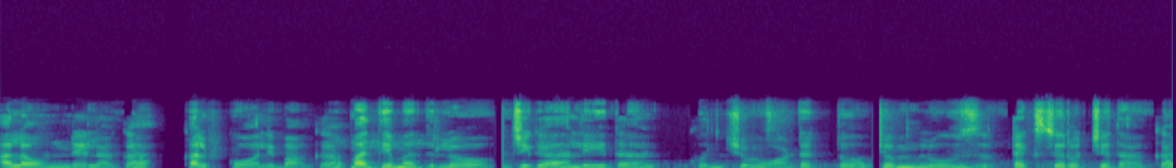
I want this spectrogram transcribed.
అలా ఉండేలాగా కలుపుకోవాలి బాగా. మధ్య మధ్యలో మజ్జిగ లేదా కొంచెం వాటర్తో కొంచెం లూజ్ టెక్స్చర్ వచ్చేదాకా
